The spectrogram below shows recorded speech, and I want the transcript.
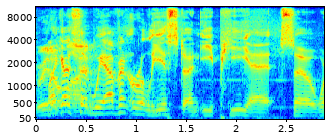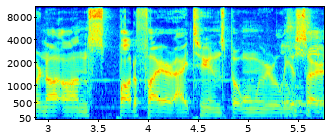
like don't I said, we haven't released an EP yet, so we're not on Spotify or iTunes. But when we release our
